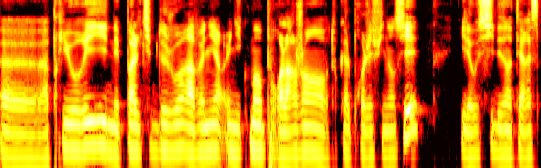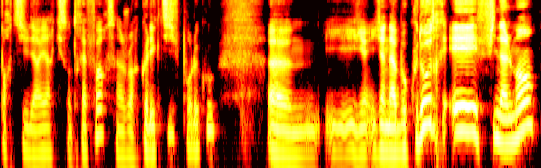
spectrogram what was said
euh, a priori, n'est pas le type de joueur à venir uniquement pour l'argent, en tout cas le projet financier. Il a aussi des intérêts sportifs derrière qui sont très forts. C'est un joueur collectif pour le coup. Euh, il y, en a beaucoup d'autres. Et finalement,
